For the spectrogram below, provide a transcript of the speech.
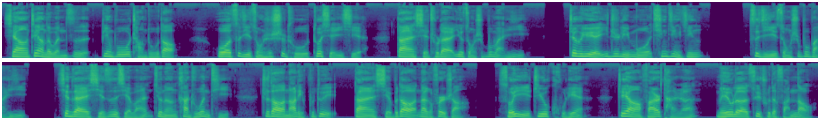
像这样的文字，并不常读到。我自己总是试图多写一些，但写出来又总是不满意。这个月一直临摹《清净经》，自己总是不满意。现在写字写完就能看出问题，知道哪里不对，但写不到那个份儿上，所以只有苦练。这样反而坦然，没有了最初的烦恼。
